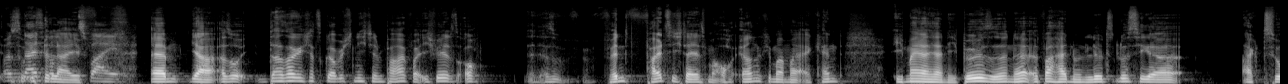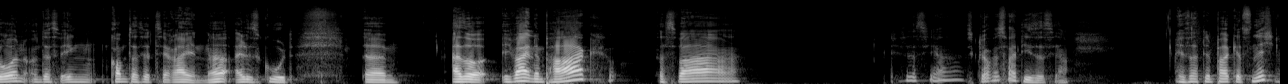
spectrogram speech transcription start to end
Was so ist es live. Ähm, ja, also da sage ich jetzt, glaube ich, nicht den Park, weil ich will jetzt auch, also wenn, falls sich da jetzt mal auch irgendjemand mal erkennt, ich meine ja nicht böse, ne? Es war halt nur eine lustige Aktion und deswegen kommt das jetzt hier rein, ne? Alles gut. Ähm, also, ich war in einem Park, es war dieses Jahr? Ich glaube, es war dieses Jahr. Ich sage den Park jetzt nicht.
